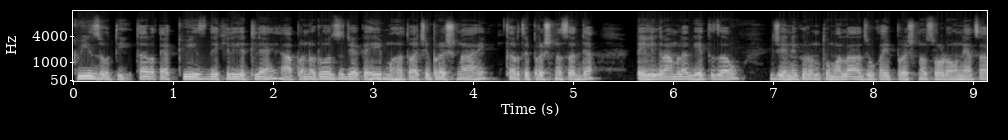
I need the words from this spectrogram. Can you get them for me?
क्वीज होती तर त्या क्वीज देखील घेतल्या आहे. आपण रोज जे काही महत्त्वाचे प्रश्न आहे तर ते प्रश्न सध्या टेलिग्रामला घेत जाऊ. जेणेकरून तुम्हाला जो काही प्रश्न सोडवण्याचा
